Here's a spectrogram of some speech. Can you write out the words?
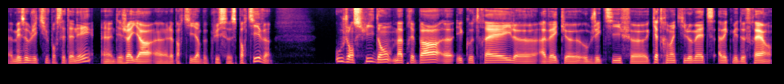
euh, mes objectifs pour cette année. Euh, déjà, il y a euh, la partie un peu plus sportive, où j'en suis dans ma prépa éco-trail avec objectif 80 km avec mes deux frères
